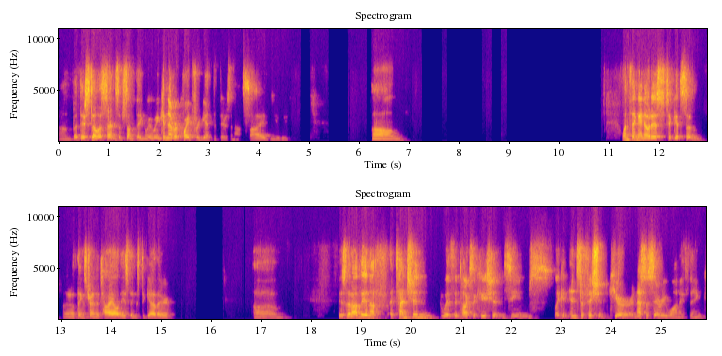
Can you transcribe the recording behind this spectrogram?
Um, but there's still a sense of something. We, we, can never quite forget that there's an outside, maybe. Um, one thing I noticed to get some things trying to tie all these things together um, is that oddly enough, attention with intoxication seems like an insufficient cure, a necessary one, I think.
